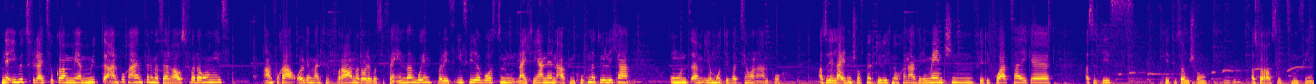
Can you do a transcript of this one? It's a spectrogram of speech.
Ja, ich würde es vielleicht sogar mehr Mütter einfach einführen, was eine Herausforderung ist. Einfach auch allgemein für Frauen oder alle, was sie verändern wollen, weil es ist wieder was zum Lernen, auch für den Kopf natürlich auch. Und ähm, ihre Motivation einfach. Also die Leidenschaft natürlich nachher auch für die Menschen, für die Fahrzeuge. Also das würde ich dann schon als Voraussetzung sehen.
